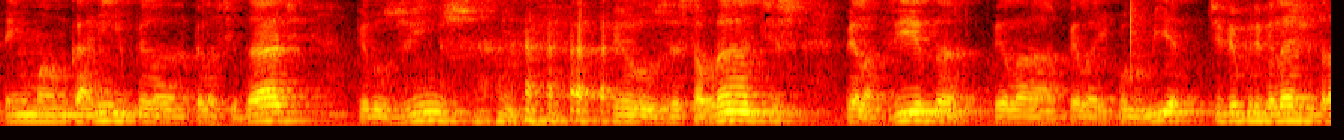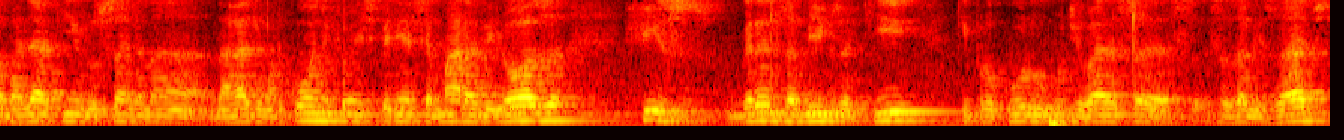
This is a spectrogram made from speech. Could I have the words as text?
Tenho uma, um carinho pela, pela cidade, pelos vinhos, pelos restaurantes, pela vida, pela, pela economia. Tive o privilégio de trabalhar aqui em Uruçanga na, na Rádio Marconi. Foi uma experiência maravilhosa. Fiz grandes amigos aqui que procuro cultivar essas, essas amizades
